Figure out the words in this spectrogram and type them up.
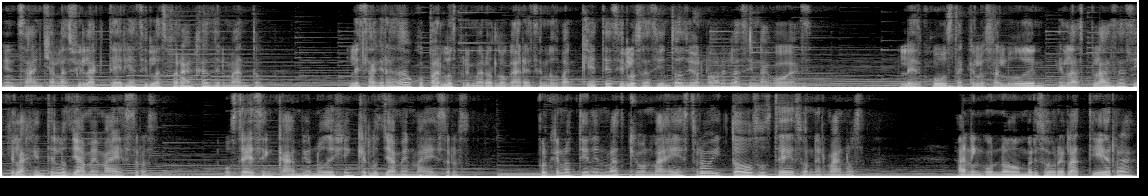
Ensanchan las filacterias y las franjas del manto les agrada ocupar los primeros lugares en los banquetes y los asientos de honor en las sinagogas. Les gusta que los saluden en las plazas y que la gente los llame maestros. Ustedes en cambio no dejen que los llamen maestros, porque no tienen más que un maestro y todos ustedes son hermanos. A ningún hombre sobre la tierra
